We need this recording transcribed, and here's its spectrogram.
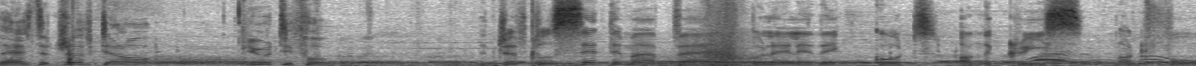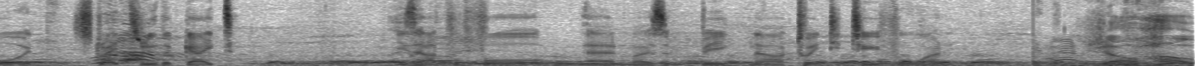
There's the drift, Daryl. Beautiful. The drift will set them up. Uh, Bulele, they caught on the crease, not forward, straight through the gate. He's out for four, and Mozambique now 22 for one. Joe Howe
